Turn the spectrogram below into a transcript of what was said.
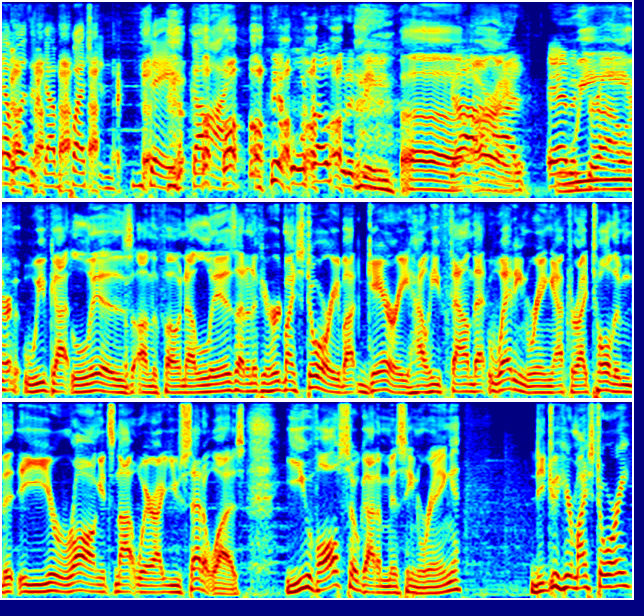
That was a dumb question, Dave. God. yeah, where else would it be? Uh, all right. Amateur we've, hour. we've got Liz on the phone. Now, Liz, I don't know if you heard my story about Gary, how he found that wedding ring after I told him that you're wrong. It's not where you said it was. You've also got a missing ring. Did you hear my story?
